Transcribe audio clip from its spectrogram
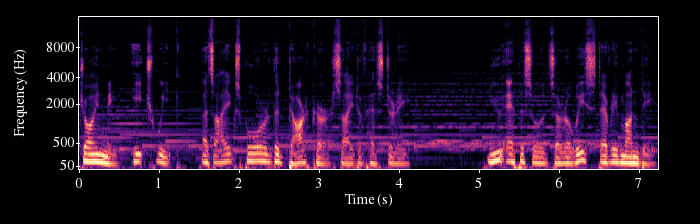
Join me each week as I explore the darker side of history. New episodes are released every Monday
